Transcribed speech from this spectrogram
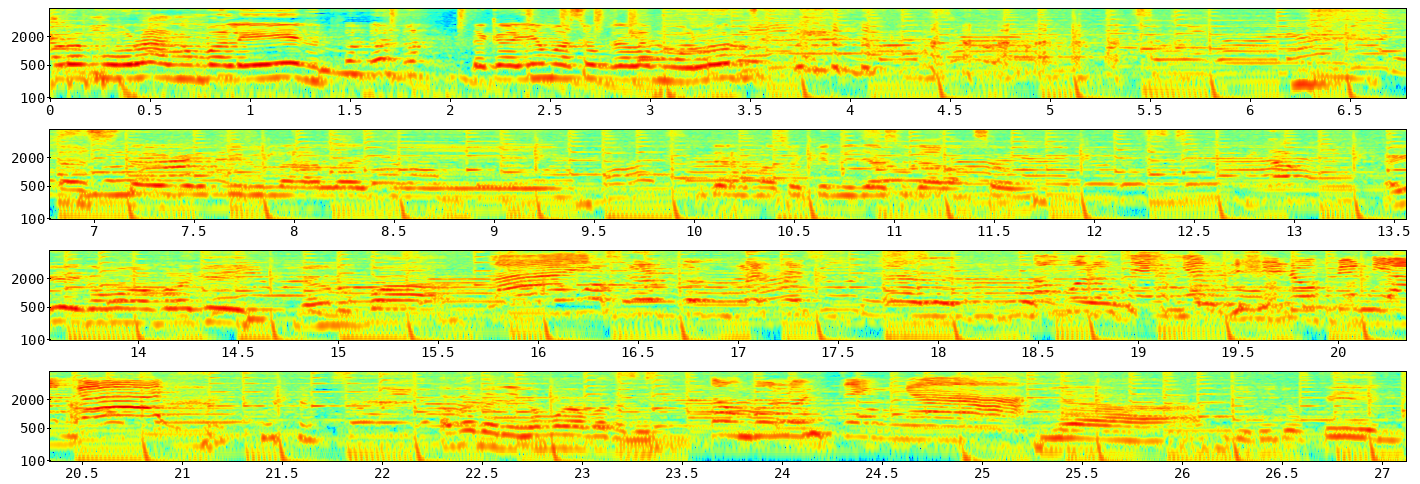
Pura-pura ngembaliin. Tegalnya masuk dalam mulut. Astagfirullahaladzim. Sudah masukin aja sudah langsung. Oke, ngomong apa lagi? Jangan lupa Tombol loncengnya dihidupin ya guys. Apa tadi? Ngomong apa tadi? Tombol loncengnya. Ya, dihidupin.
